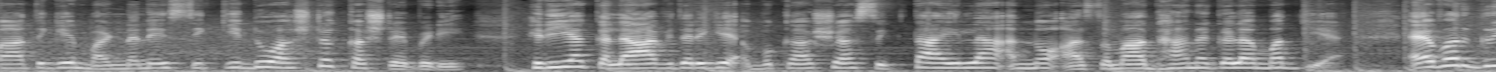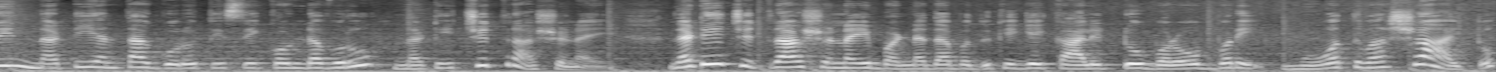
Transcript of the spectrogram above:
ಮಾತಿಗೆ ಮಣ್ಣನೆ ಸಿಕ್ಕಿದ್ದು ಅಷ್ಟಕ್ಕಷ್ಟೇ ಬಿಡಿ. ಹಿರಿಯ ಕಲಾವಿದರಿಗೆ ಅವಕಾಶ ಸಿಗ್ತಾ ಇಲ್ಲ ಅನ್ನೋ ಅಸಮಾಧಾನಗಳ ಮಧ್ಯೆ ಎವರ್ಗ್ರೀನ್ ನಟಿ ಅಂತ ಗುರುತಿಸಿಕೊಂಡವರು ನಟಿ ಚಿತ್ರಾ ಶೆಣೈ. ನಟಿ ಚಿತ್ರಾ ಶೆಣೈ ಬಣ್ಣದ ಬದುಕಿಗೆ ಕಾಲಿಟ್ಟು ಬರೋಬ್ಬರಿ ಮೂವತ್ತು ವರ್ಷ ಆಯಿತು.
